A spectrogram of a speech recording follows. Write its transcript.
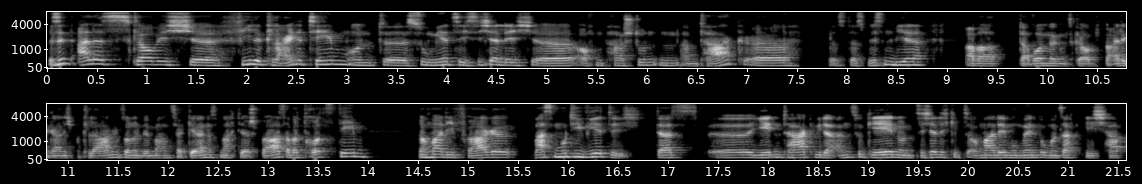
Es sind alles, glaube ich, äh, viele kleine Themen und äh, summiert sich sicherlich auf ein paar Stunden am Tag. Das, das wissen wir. Aber da wollen wir uns, glaube ich, beide gar nicht beklagen, sondern wir machen es ja gerne, es macht ja Spaß. Aber trotzdem nochmal die Frage, was motiviert dich, das äh, jeden Tag wieder anzugehen? Und sicherlich gibt es auch mal den Moment, wo man sagt, ich habe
